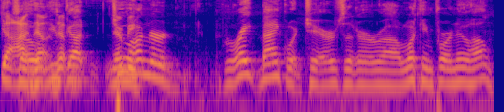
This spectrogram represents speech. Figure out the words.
Yeah. So they'll- you've they'll- got there'll be- 200 great banquet chairs that are uh, looking for a new home.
